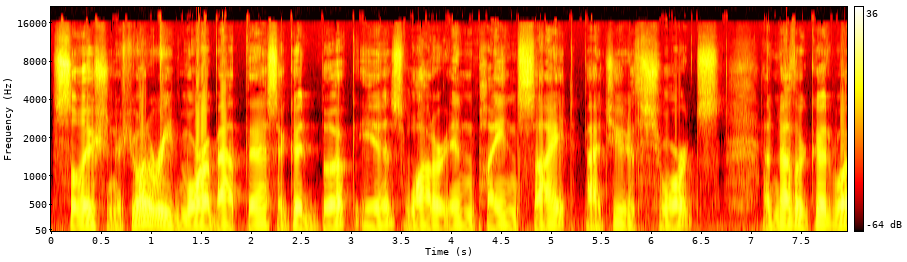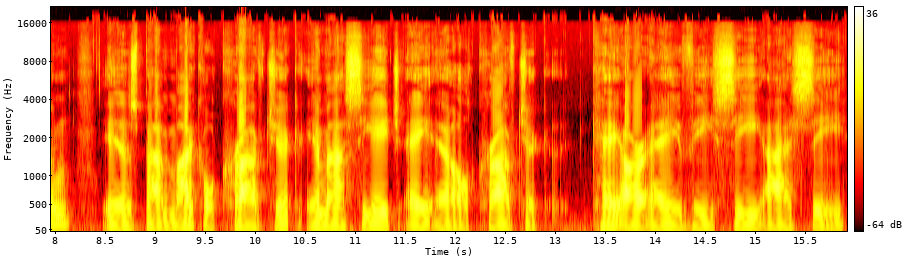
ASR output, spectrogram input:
solution. If you want to read more about this, a good book is Water in Plain Sight by Judith Schwartz. Another good one is by Michael Kravcic, M I C H A L, Kravcic, K R A V C I C.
